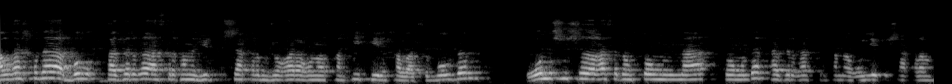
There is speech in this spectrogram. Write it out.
Алғашқыда бұл қазіргі астраханнан жетпіс шақырым жоғары орналасқан итиль қаласы болды. он үшінші ғасырдың соңына соңында қазіргі астраханнан он екі шақырым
